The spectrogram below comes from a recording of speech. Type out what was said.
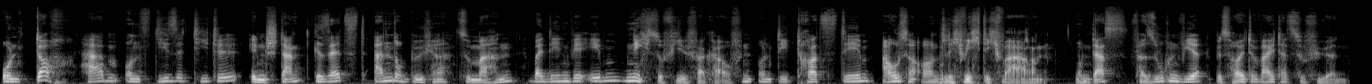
Und doch haben uns diese Titel instand gesetzt, andere Bücher zu machen, bei denen wir eben nicht so viel verkaufen und die trotzdem außerordentlich wichtig waren. Und das versuchen wir bis heute weiterzuführen.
